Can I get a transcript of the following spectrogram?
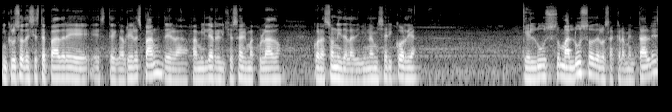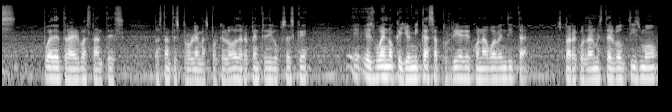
Incluso decía este padre este Gabriel Spam, de la familia religiosa del Inmaculado Corazón y de la Divina Misericordia, que el uso, mal uso de los sacramentales puede traer bastantes, bastantes problemas, porque luego de repente digo, pues es que eh, es bueno que yo en mi casa pues riegue con agua bendita, pues para recordarme está el bautismo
